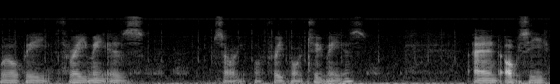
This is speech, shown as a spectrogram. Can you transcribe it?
will be 3 meters, sorry, or 3.2 meters. And obviously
